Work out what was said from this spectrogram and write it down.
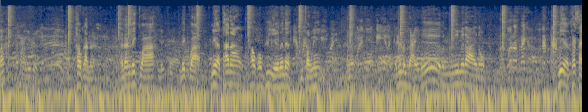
ฮะเท่ากันนะอันนั้นเล็กกว่า เล็กกว่า เนี่ยถ้าหน้าเท่าของพี่เองไหมเนี่ยอยู่ฝั่งนี้เห็นไหมอันนี้มันใหญ่เด้มันนี่ไม่ได้เนาะเนี่ยเขาใส่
